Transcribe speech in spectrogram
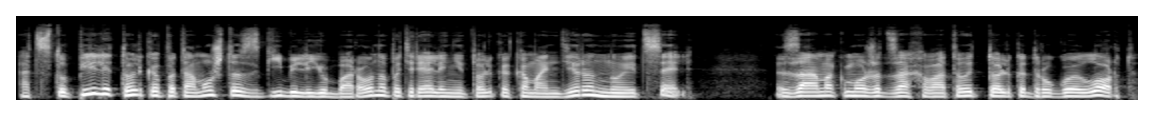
Отступили только потому, что с гибелью барона потеряли не только командира, но и цель. Замок может захватывать только другой лорд,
